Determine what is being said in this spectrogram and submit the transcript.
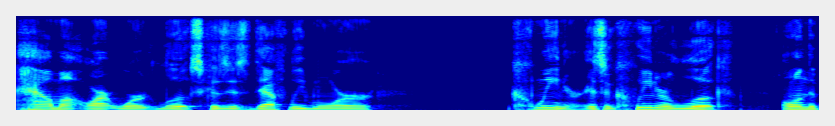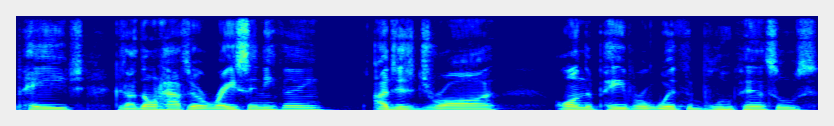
how my artwork looks because it's definitely more cleaner. It's a cleaner look on the page because I don't have to erase anything. I just draw on the paper with the blue pencils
